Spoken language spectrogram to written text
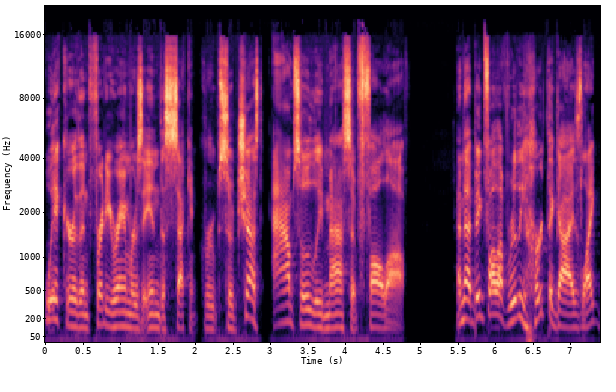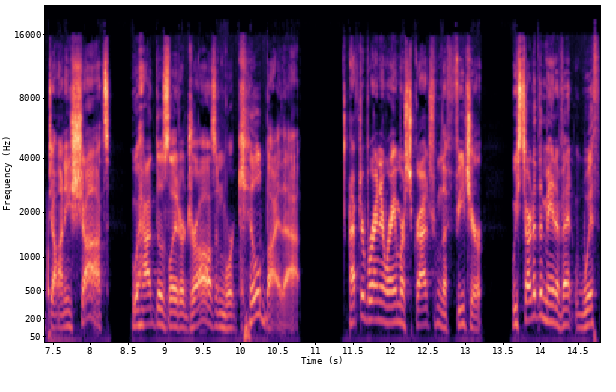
quicker than Freddie Rahmer's in the second group. So just absolutely massive fall off. And that big fall off really hurt the guys like Donny Schatz, who had those later draws and were killed by that. After Brandon Rahmer scratched from the feature, we started the main event with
